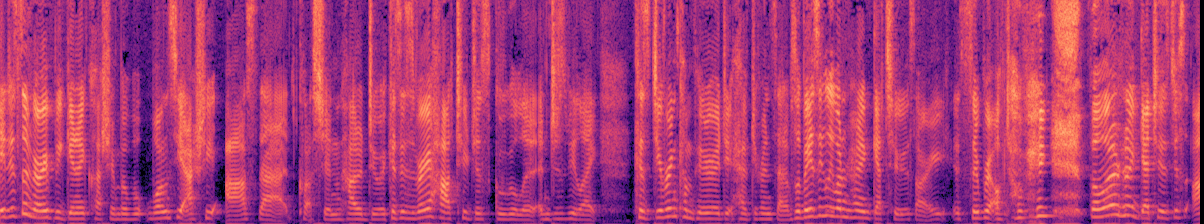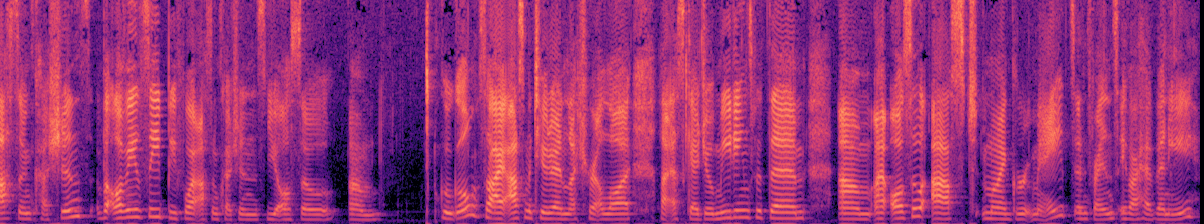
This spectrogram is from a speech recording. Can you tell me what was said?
it is a very beginner question, but once you actually ask that question how to do it, because it's very hard to just Google it and just be like, because different computers have different setups. So basically, what I'm trying to get to, sorry, it's super off topic, but what I'm trying to get to is just ask some questions. But obviously, before I ask some questions, you also um, Google. So I asked my tutor and lecturer a lot. Like I schedule meetings with them. Um, I also asked my group mates and friends if I have any,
